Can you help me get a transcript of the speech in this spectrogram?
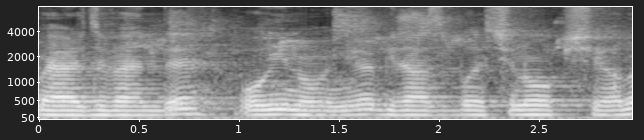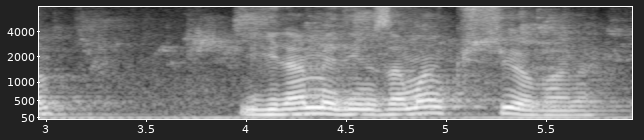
merdivende oyun oynuyor. Biraz başını okşayalım. İlgilenmediğim zaman küsüyor bana.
